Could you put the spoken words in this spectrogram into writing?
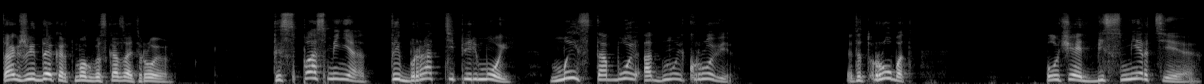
Также и декарт мог бы сказать рою ты спас меня? Ты брат теперь мой? Мы с тобой одной крови! Этот робот получает бессмертие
